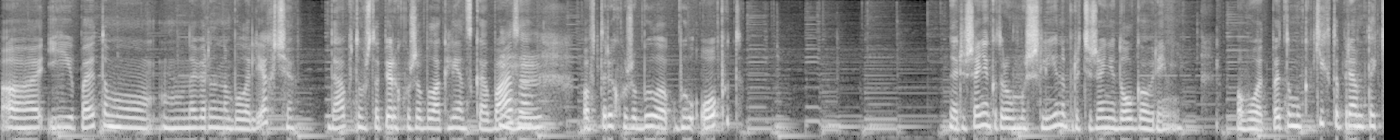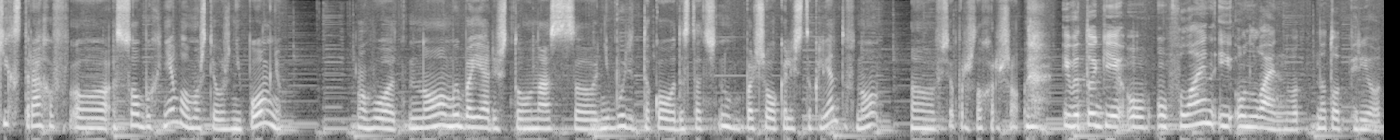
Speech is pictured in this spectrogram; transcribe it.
э, и поэтому, наверное, нам было легче, да, потому что, во-первых, уже была клиентская база, mm-hmm. во-вторых, уже было, был опыт, на решение, которого мы шли на протяжении долгого времени. Вот, поэтому каких-то прям таких страхов э, особых не было, может, я уже не помню. Вот, но мы боялись, что у нас э, не будет такого достаточно ну, большого количества клиентов, но э, все прошло хорошо. И в итоге офлайн и онлайн вот на тот период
